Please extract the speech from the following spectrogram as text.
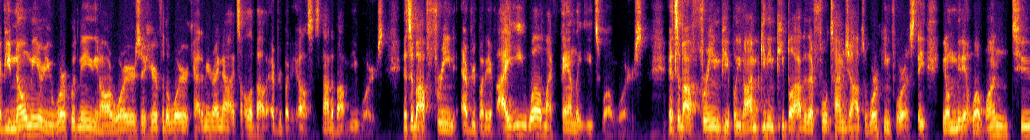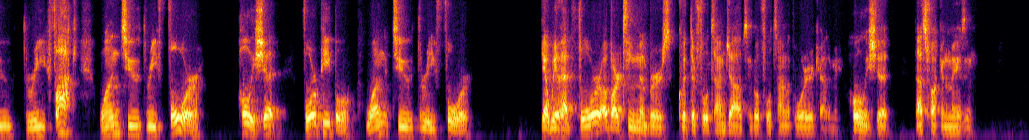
If you know me or you work with me, you know, our warriors are here for the Warrior Academy right now. It's all about everybody else. It's not about me, warriors. It's about freeing everybody. If I eat well, my family eats well, warriors. It's about freeing people. You know, I'm getting people out of their full time jobs working for us. They, you know, minute, what, one, two, three, fuck, one, two, three, four. Holy shit. Four people, one, two, three, four, yeah, we have had four of our team members quit their full time jobs and go full time with the Warrior Academy. Holy shit. That's fucking amazing.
